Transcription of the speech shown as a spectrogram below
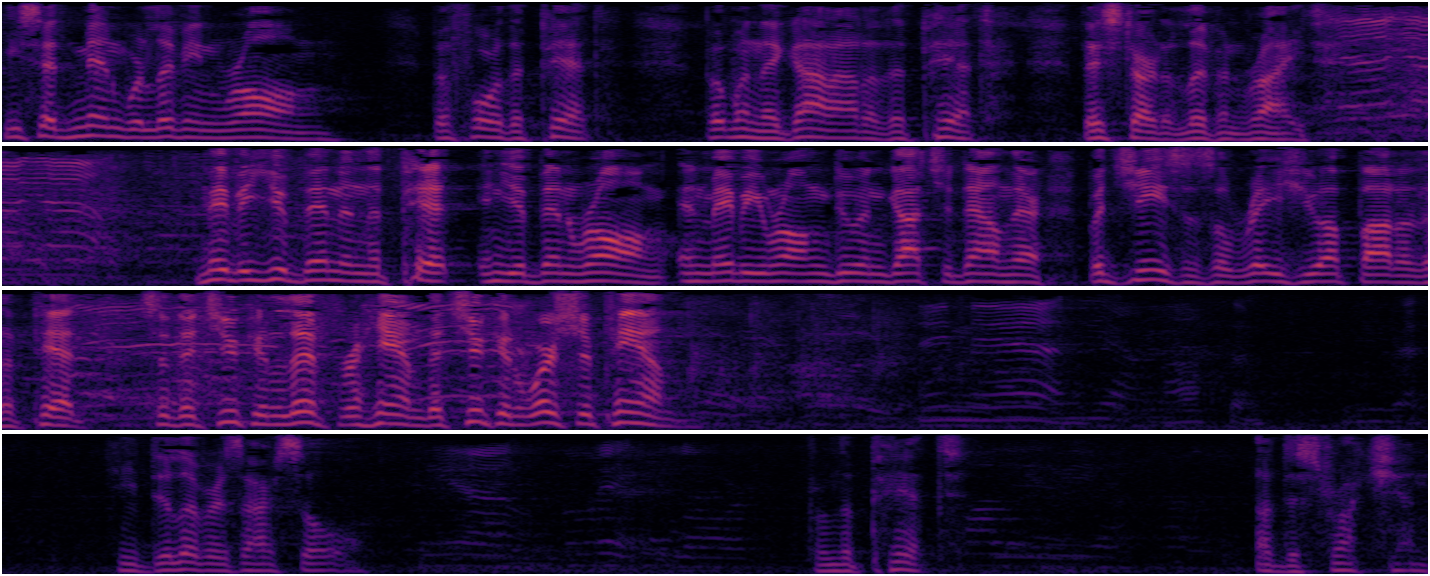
He said, Men were living wrong before the pit, but when they got out of the pit, they started living right. Maybe you've been in the pit and you've been wrong, and maybe wrongdoing got you down there, but Jesus will raise you up out of the pit so that you can live for Him, that you can worship Him. Amen. Awesome. He delivers our soul Yeah. Thank you, Lord. from the pit of destruction.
